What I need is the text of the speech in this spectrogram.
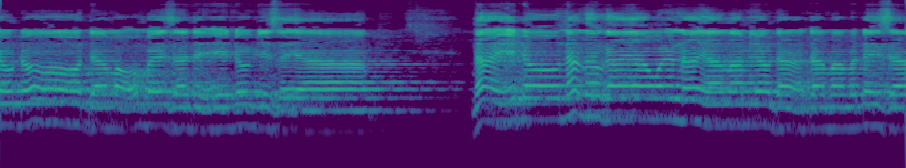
ယုဒ္ဓဓမ္မဥပ္ပဇ္ဇတိဟေတောပစ္စယနာဟိတောနသုခယဝရဏယသမယုဒ္ဓဓမ္မမတိစ္ဆာ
